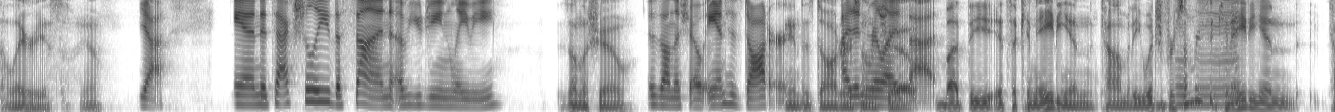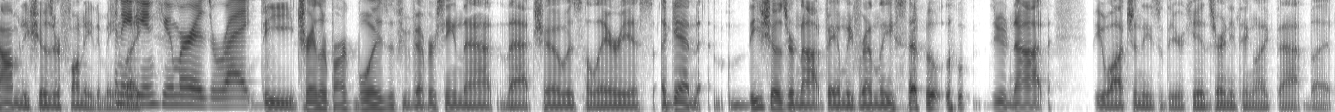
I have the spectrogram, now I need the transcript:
hilarious. Yeah, Yeah. And it's actually the son of Eugene Levy is on the show. is on the show and his daughter. and his daughter. I is didn't on the realize show. that. But the it's a Canadian comedy, which for some reason Mhm. Canadian comedy shows are funny to me. Canadian humor is right. The Trailer Park Boys, if you've ever seen that, that show is hilarious. Again, these shows are not family friendly, so do not be watching these with your kids or anything like that. But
